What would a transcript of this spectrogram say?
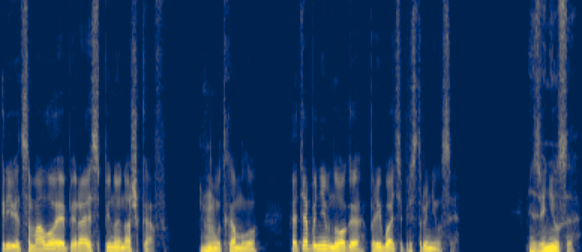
Кривится малой, опираясь спиной на шкаф. Ну вот хамло. Хотя бы немного при бате приструнился. Извинился.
